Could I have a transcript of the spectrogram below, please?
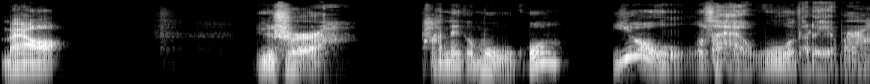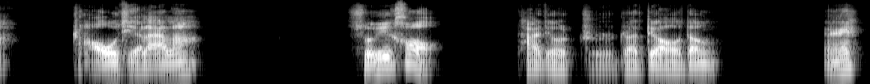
没有。于是啊，他那个目光又在屋子里边啊找起来了。随后，他就指着吊灯：“哎，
